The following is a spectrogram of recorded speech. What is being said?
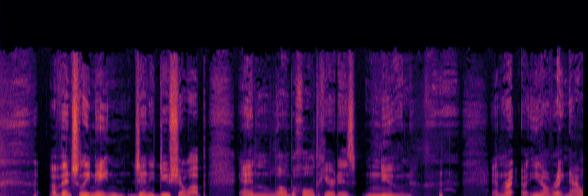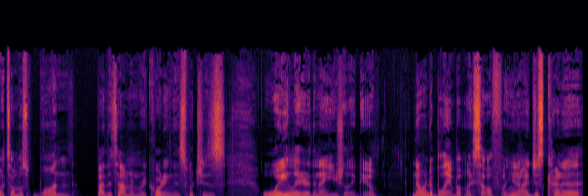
eventually nate and jenny do show up. And lo and behold here it is noon. And right you know right now it's almost one by the time i'm recording this which is way later than i usually do no one to blame but myself. You know i just kind of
